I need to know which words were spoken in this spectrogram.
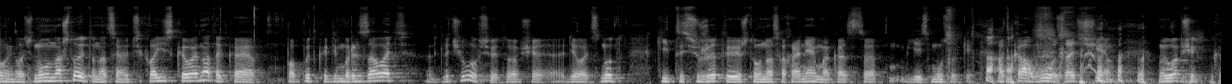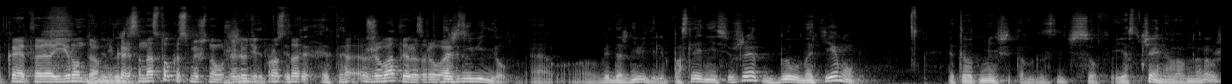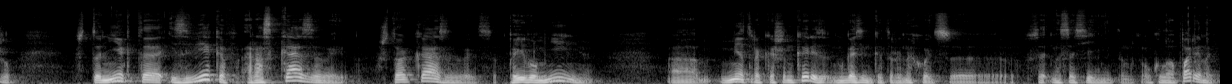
Павел Николаевич, ну на что это нацелено? Психологическая война такая, попытка деморализовать. Для чего все это вообще делается? Ну, какие-то сюжеты, что у нас охраняемые, оказывается, есть мусорки. От кого? Зачем? Ну и вообще какая-то ерунда. Мне кажется, настолько смешно уже. Люди просто это, животы разрывают. Даже не видел. А, вы даже не видели. Последний сюжет был на тему, это вот меньше там 20 часов, я случайно его обнаружил, что некто из веков рассказывает что оказывается, по его мнению, а, метро Кашенкери, магазин, который находится на соседней, там, около Опаринок,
